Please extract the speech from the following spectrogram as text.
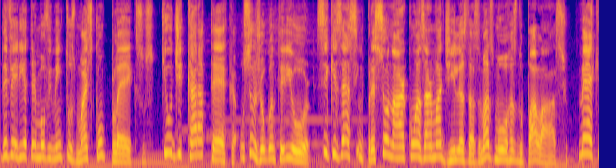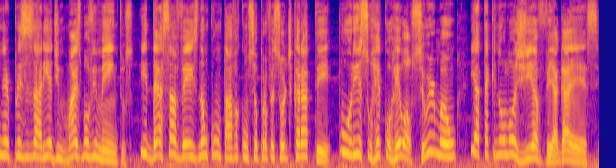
deveria ter movimentos mais complexos que o de Karateka, o seu jogo anterior, se quisesse impressionar com as armadilhas das masmorras do palácio. Mechner precisaria de mais movimentos, e dessa vez não contava com seu professor de Karatê. Por isso, recorreu ao seu irmão e à tecnologia VHS.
